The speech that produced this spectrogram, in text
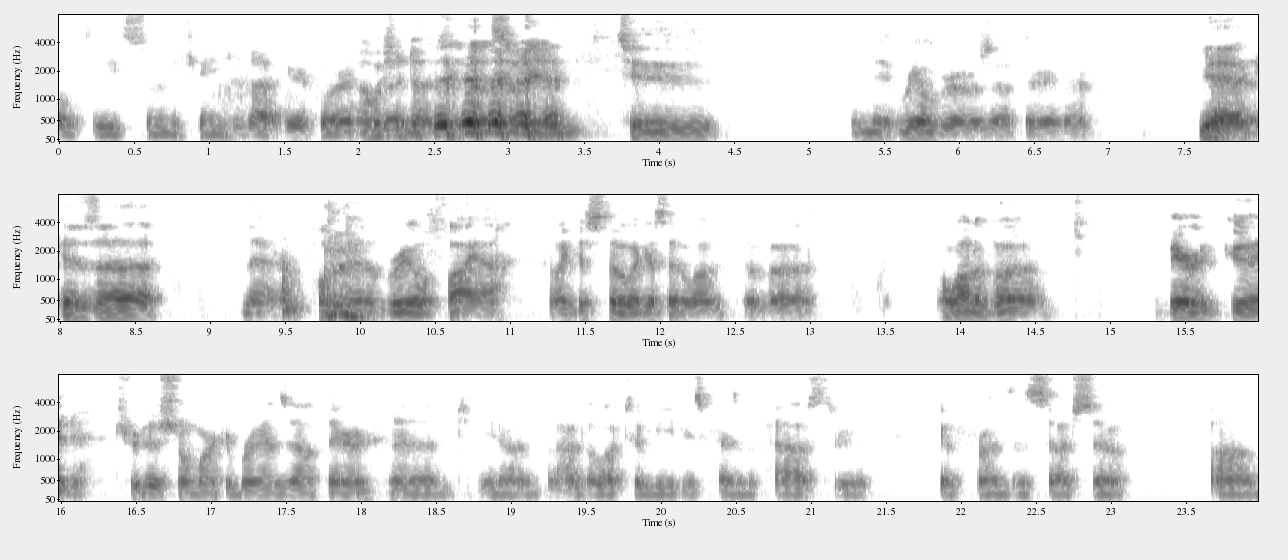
hopefully soon it changes out here for us. I wish it does. It does. So then to the real growers out there, you know, yeah, because uh, that are pulling the real fire. Like there's still, like I said, a lot of, of uh, a lot of uh, very good traditional market brands out there, and you know I've had the luck to meet these guys in the past through good friends and such. So um,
